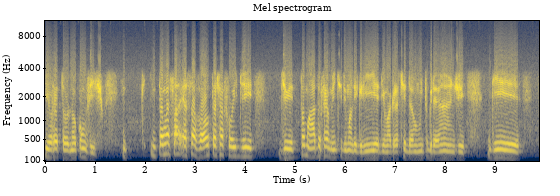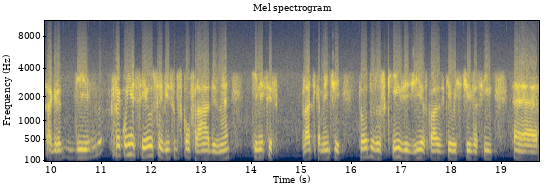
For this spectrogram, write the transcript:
e o retorno ao convívio. Então, essa, essa volta já foi de, de tomada realmente de uma alegria, de uma gratidão muito grande, de de reconhecer o serviço dos confrades, né? Que nesses praticamente todos os 15 dias quase que eu estive assim é,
